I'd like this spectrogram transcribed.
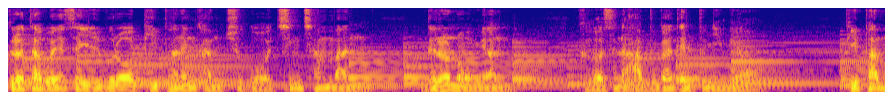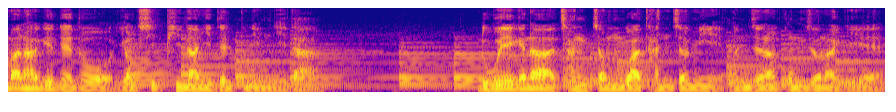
그렇다고 해서 일부러 비판은 감추고 칭찬만 늘어놓으면 그것은 아부가 될 뿐이며 비판만 하게 돼도 역시 비난이 될 뿐입니다. 누구에게나 장점과 단점이 언제나 공존하기에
